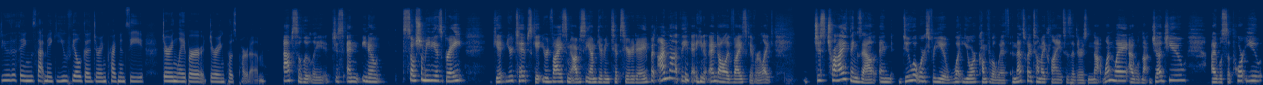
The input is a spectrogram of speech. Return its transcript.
do the things that make you feel good during pregnancy, during labor, during postpartum. Absolutely. Just and you know social media is great. Get your tips get your advice. I mean obviously i'm giving tips here today but i'm not the you know end all advice giver. Like just try things out and do what works for you what you're comfortable with and that's what i tell my clients is that there's not one way i will not judge you. I will support you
